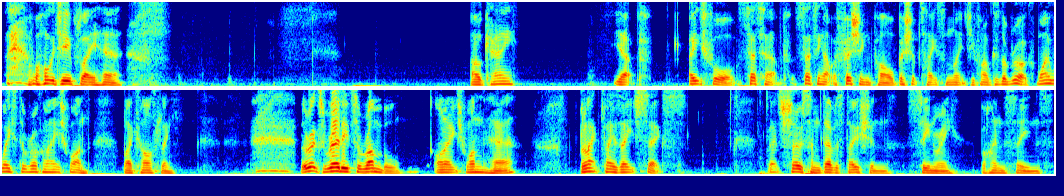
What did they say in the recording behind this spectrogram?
what would you play here? Okay. Yep h4, set up, setting up a fishing pole, bishop takes on knight g5, because the rook, why waste a rook on h1 by castling? the rook's ready to rumble on h1 here. Black plays h6. Let's show some devastation scenery behind the scenes.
